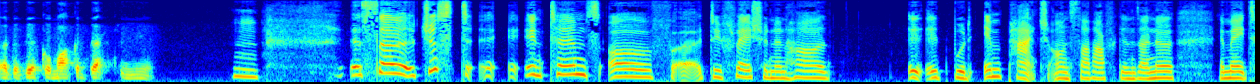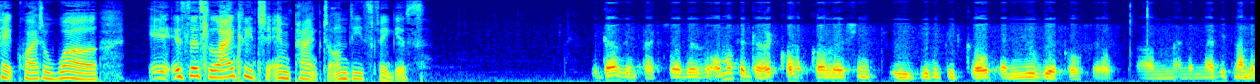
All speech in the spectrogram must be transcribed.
uh, the vehicle market back to new. Hmm. So, just uh, in terms of uh, deflation and how it, it, would impact on South Africans, I know it may take quite a while. Is this likely to impact on these figures? It does impact. So there's almost a direct correlation to GDP growth and new vehicle sales. Um, and the magic number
